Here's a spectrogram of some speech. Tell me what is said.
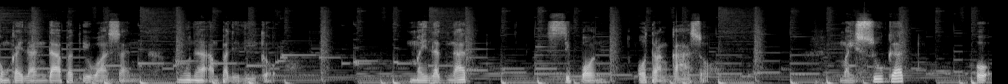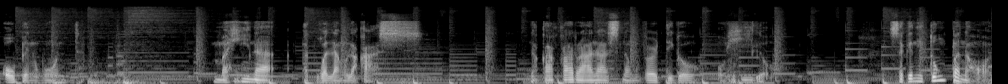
kung kailan dapat iwasan muna ang paliligo. May lagnat, sipon o trangkaso. May sugat o open wound. Mahina at walang lakas. Nakakaranas ng vertigo o hilo. Sa ganitong panahon,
